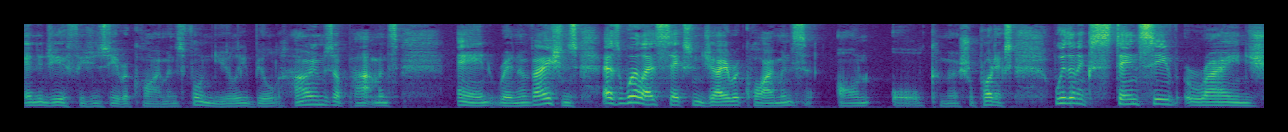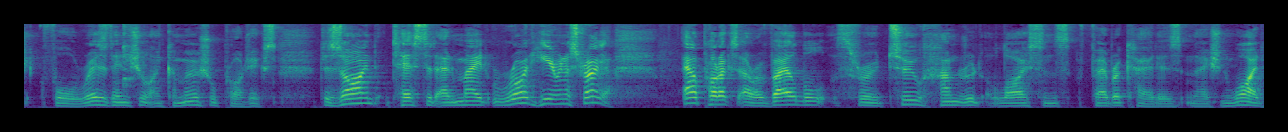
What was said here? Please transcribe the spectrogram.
energy efficiency requirements for newly built homes, apartments, and renovations, as well as Section J requirements on all commercial projects, with an extensive range for residential and commercial projects designed, tested, and made right here in Australia. Our products are available through 200 licensed fabricators nationwide.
